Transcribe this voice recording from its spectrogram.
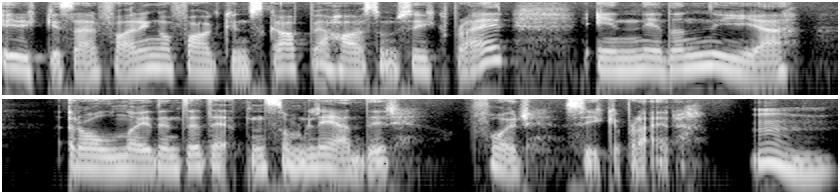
yrkeserfaring og fagkunnskap jeg har som sykepleier, inn i den nye rollen og identiteten som leder for sykepleiere. Mm.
